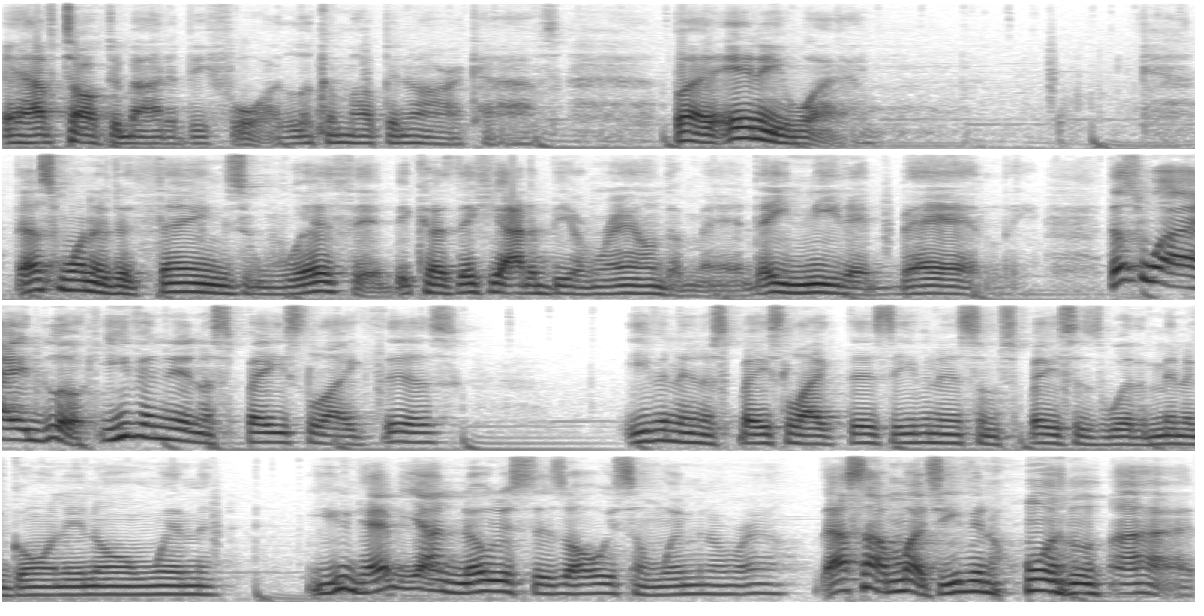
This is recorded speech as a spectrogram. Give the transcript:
Yeah, I've talked about it before. Look them up in the archives. But anyway, that's one of the things with it because they got to be around a man. They need it badly. That's why, look, even in a space like this, even in a space like this, even in some spaces where the men are going in on women, you have y'all noticed there's always some women around? That's how much, even online,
